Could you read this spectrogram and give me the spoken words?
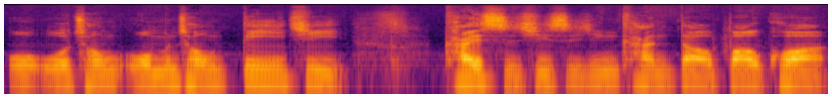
我我从我们从第一季开始，其实已经看到，包括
